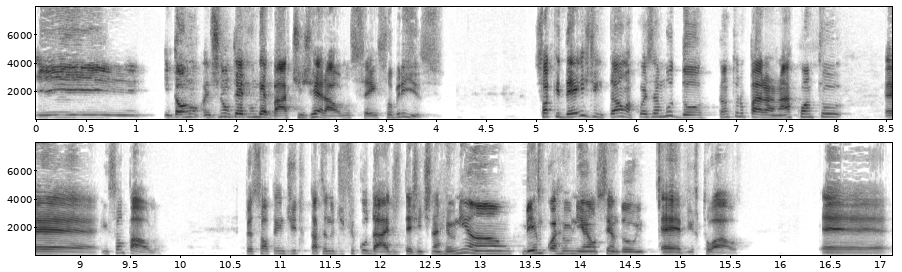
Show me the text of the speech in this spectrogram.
E então a gente não teve um debate geral, não sei, sobre isso. Só que desde então a coisa mudou, tanto no Paraná quanto é, em São Paulo. O pessoal tem dito que está tendo dificuldade de ter gente na reunião, mesmo com a reunião sendo é, virtual, é,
